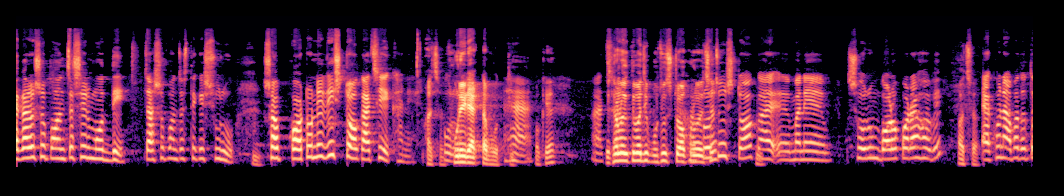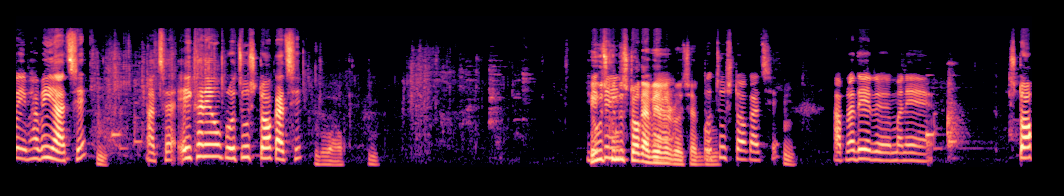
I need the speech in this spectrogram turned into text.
এগারোশো পঞ্চাশের মধ্যে চারশো পঞ্চাশ থেকে শুরু সব কটনেরই স্টক আছে এখানে। আচ্ছা ফুলের একটা ভর্তি হ্যাঁ। ওকে আচ্ছা। এখানেও দেখতে পাচ্ছি প্রচুর স্টক হ্যাঁ, রয়েছে। প্রচুর স্টক মানে শোরুম বড় করা হবে। আচ্ছা। এখন আপাতত এইভাবেই আছে। আচ্ছা এইখানেও প্রচুর স্টক আছে। ওয়াও হিউজ কিন্তু স্টক হ্যাঁ, রয়েছে একদম প্রচুর স্টক আছে। আপনাদের মানে স্টক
